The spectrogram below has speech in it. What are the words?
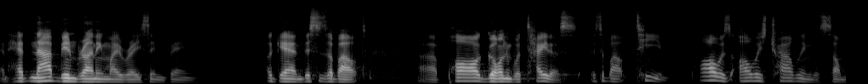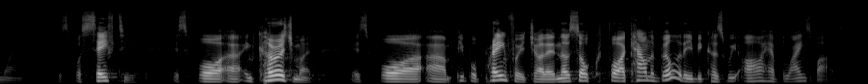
and had not been running my race in vain. Again, this is about uh, Paul going with Titus. It's about team. Paul was always traveling with someone. It's for safety. It's for uh, encouragement. It's for um, people praying for each other, and also for accountability because we all have blind spots.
